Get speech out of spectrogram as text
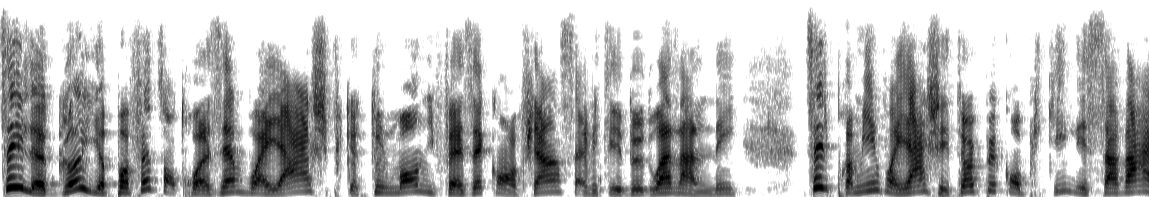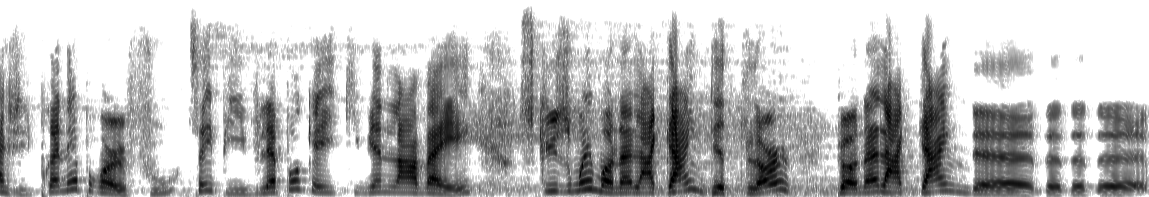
Tu sais, le gars, il a pas fait son troisième voyage, puis que tout le monde y faisait confiance avec les deux doigts dans le nez. Tu sais, le premier voyage était un peu compliqué. Les sauvages, ils le prenaient pour un fou, tu sais, puis ils voulaient pas qu'ils viennent l'envahir. Excuse-moi, mais on a la gang d'Hitler, puis on a la gang de, de, de, de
